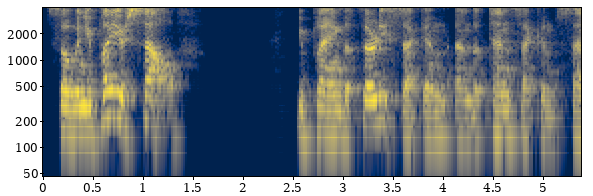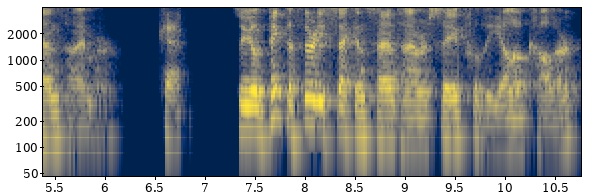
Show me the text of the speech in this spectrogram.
So when you play yourself, you're playing the 30 second and the 10 second sand timer. Okay. So you'll pick the 30 second sand timer, say for the yellow color.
